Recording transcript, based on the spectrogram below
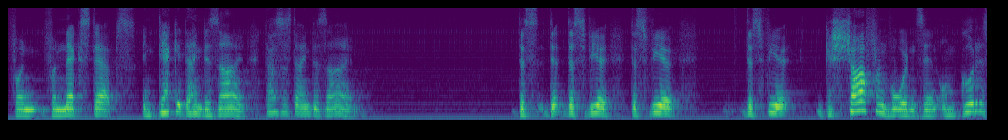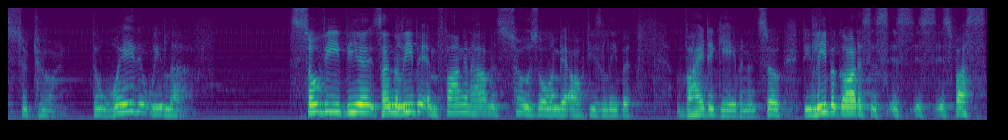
von, von Next Steps. Entdecke dein Design. Das ist dein Design. Dass, dass, wir, dass, wir, dass wir geschaffen worden sind, um Gutes zu tun. The way that we love. So wie wir seine Liebe empfangen haben, so sollen wir auch diese Liebe weitergeben. Und so, die Liebe Gottes ist, ist, ist, ist, was,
